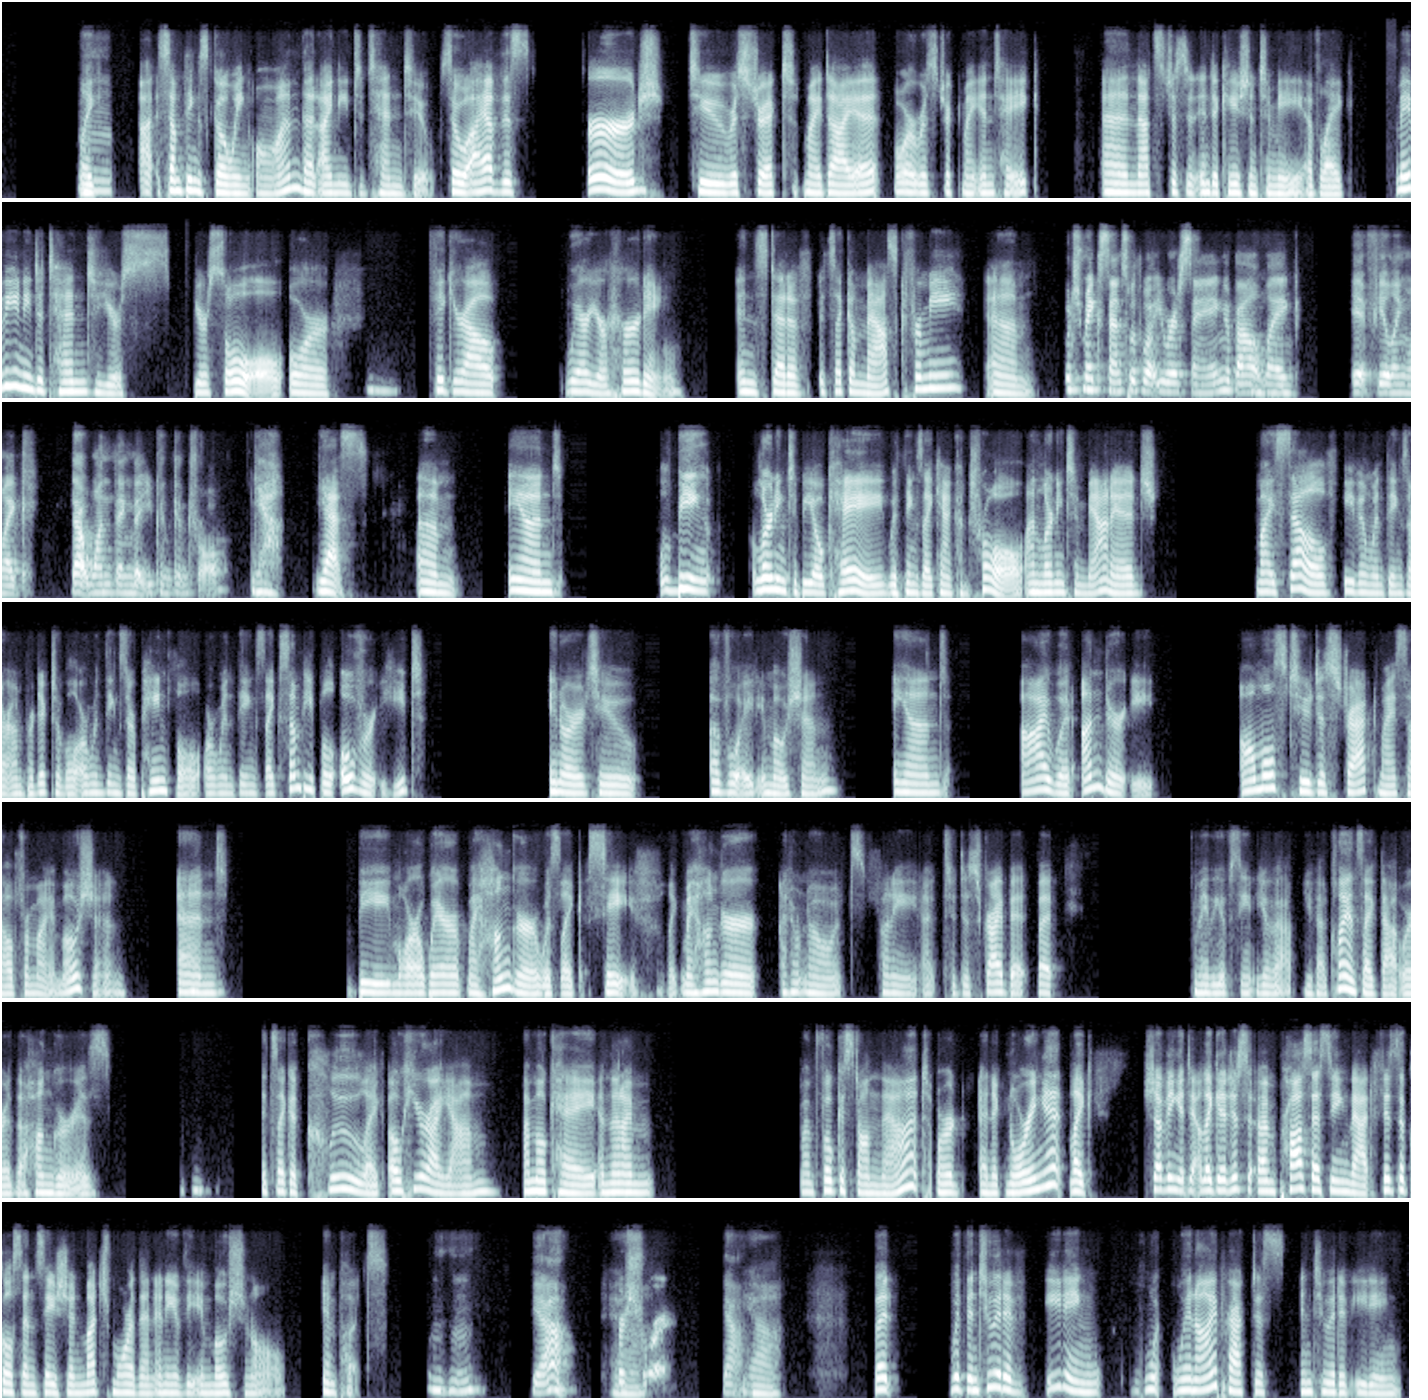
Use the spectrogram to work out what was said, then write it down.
Like mm. uh, something's going on that I need to tend to. So I have this urge to restrict my diet or restrict my intake. And that's just an indication to me of like, maybe you need to tend to your, your soul or mm. figure out where you're hurting instead of it's like a mask for me um which makes sense with what you were saying about mm-hmm. like it feeling like that one thing that you can control. Yeah. Yes. Um, and being learning to be okay with things I can't control and learning to manage myself even when things are unpredictable or when things are painful or when things like some people overeat in order to avoid emotion and I would undereat almost to distract myself from my emotion mm. and be more aware my hunger was like safe like my hunger i don't know it's funny uh, to describe it but maybe you've seen you've had, you've had clients like that where the hunger is mm-hmm. it's like a clue like oh here i am i'm okay and then i'm i'm focused on that or and ignoring it like shoving it down like it just i'm processing that physical sensation much more than any of the emotional inputs mm-hmm. Yeah, yeah, for sure. Yeah. Yeah. But with intuitive eating, w- when I practice intuitive eating,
